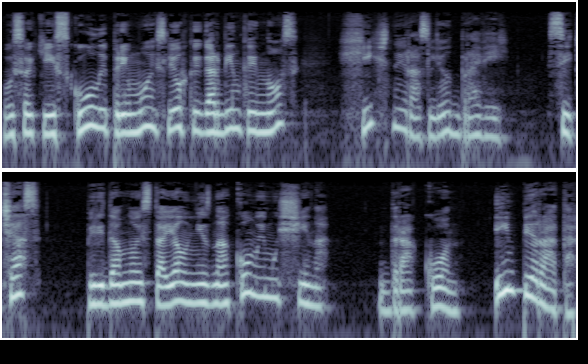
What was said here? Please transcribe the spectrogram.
высокие скулы, прямой с легкой горбинкой нос, хищный разлет бровей. Сейчас передо мной стоял незнакомый мужчина. Дракон. Император.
